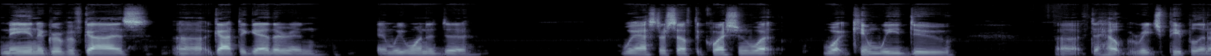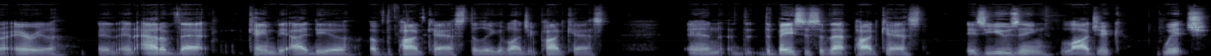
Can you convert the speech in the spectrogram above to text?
me and a group of guys uh, got together and, and we wanted to, we asked ourselves the question, what, what can we do uh, to help reach people in our area? And, and out of that came the idea of the podcast, the League of Logic podcast and th- the basis of that podcast is using logic, which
